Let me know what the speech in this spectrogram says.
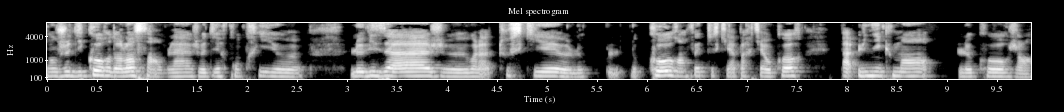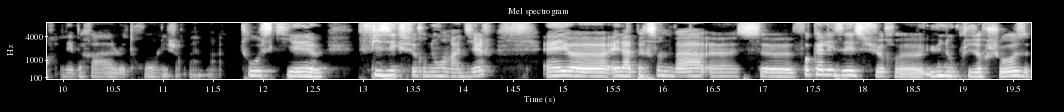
Donc je dis corps dans l'ensemble, là, je veux dire compris le visage, voilà, tout ce qui est le, corps en fait, tout ce qui appartient au corps, pas uniquement le corps, genre les bras, le tronc, les jambes, hein, tout ce qui est physique sur nous, on va dire. Et, et la personne va se focaliser sur une ou plusieurs choses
